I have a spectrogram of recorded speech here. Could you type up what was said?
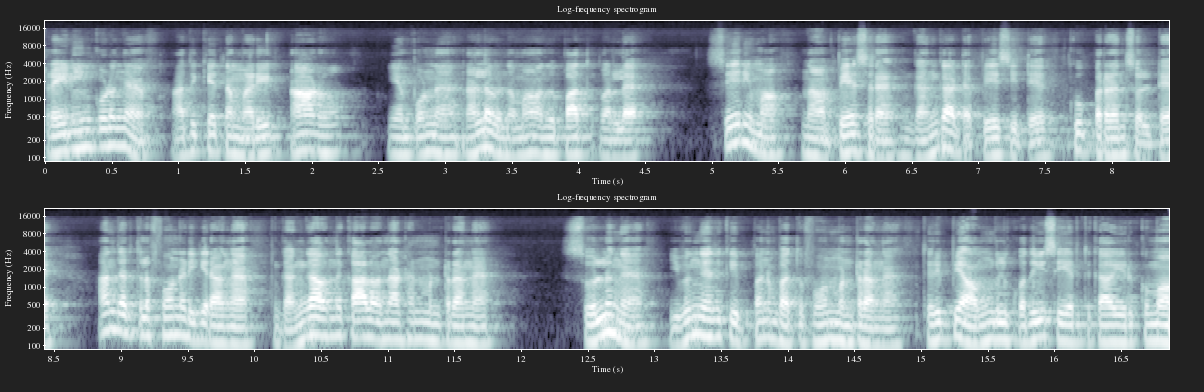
ட்ரைனிங் கொடுங்க. அதுக்கேற்ற மாதிரி நானும் என் பொண்ணை நல்ல விதமாக வந்து பார்த்துப்பேன்ல. சரிம்மா நான் பேசுகிறேன் கங்காட்ட பேசிட்டு கூப்பிட்றேன்னு சொல்லிட்டு அந்த இடத்துல ஃபோன் அடிக்கிறாங்க. கங்கா வந்து காலை வந்து அட்டன் பண்ணுறாங்க சொல்லுங்கள் இவங்க எதுக்கு இப்போன்னு பார்த்து ஃபோன் பண்ணுறாங்க திருப்பி அவங்களுக்கு உதவி செய்கிறதுக்காக இருக்குமோ?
